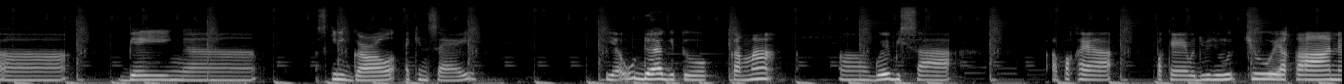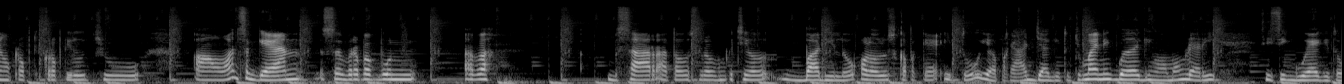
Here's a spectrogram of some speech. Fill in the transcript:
uh, being a skinny girl I can say ya udah gitu. Karena uh, gue bisa apa kayak pakai baju baju lucu ya kan yang crop crop lucu. Uh, once again seberapa pun apa besar atau seberapa kecil body lo kalau lo suka pakai itu ya pakai aja gitu. Cuma ini gue lagi ngomong dari sisi gue gitu.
